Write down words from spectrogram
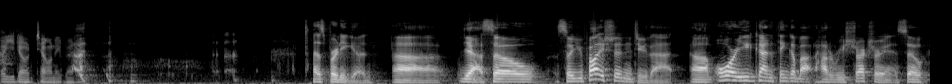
but you don't tell anybody. That's pretty good. Uh, yeah. So so you probably shouldn't do that. Um, or you can kind of think about how to restructure it. So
